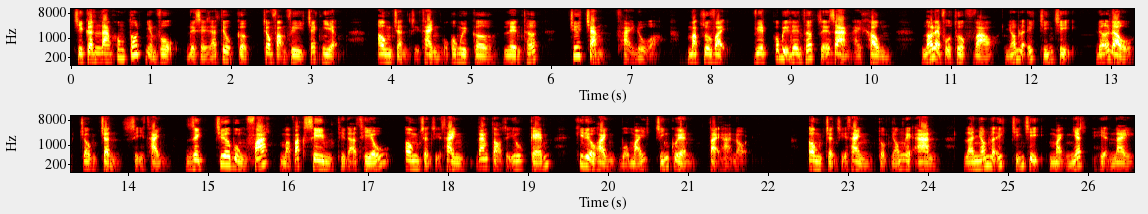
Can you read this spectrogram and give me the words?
Chỉ cần làm không tốt nhiệm vụ để xảy ra tiêu cực trong phạm vi trách nhiệm, ông Trần Sĩ Thành cũng có nguy cơ lên thớt chứ chẳng phải đùa. Mặc dù vậy, việc có bị lên thớt dễ dàng hay không, nó lại phụ thuộc vào nhóm lợi ích chính trị đỡ đầu cho ông Trần Sĩ Thành. Dịch chưa bùng phát mà vaccine thì đã thiếu, ông Trần Sĩ Thành đang tỏ ra yếu kém khi điều hành bộ máy chính quyền tại Hà Nội. Ông Trần Sĩ Thanh thuộc nhóm Nghệ An là nhóm lợi ích chính trị mạnh nhất hiện nay.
